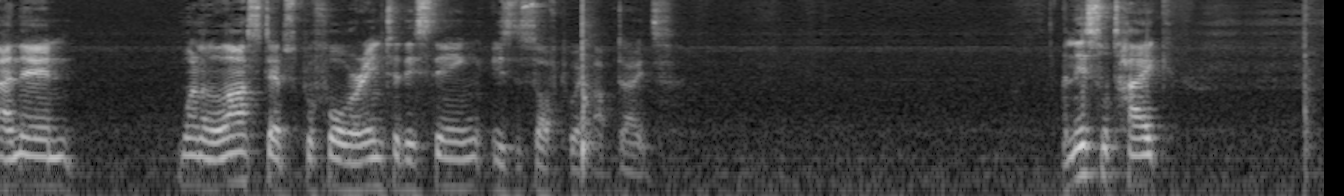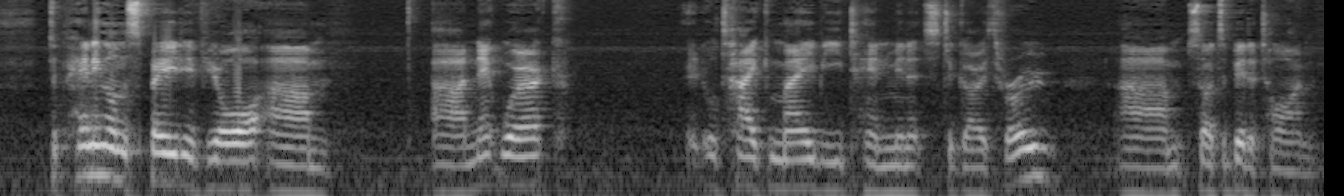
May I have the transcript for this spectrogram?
And then one of the last steps before we're into this thing is the software updates. And this will take, depending on the speed of your um, uh, network, it will take maybe 10 minutes to go through. Um, so it's a bit of time.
